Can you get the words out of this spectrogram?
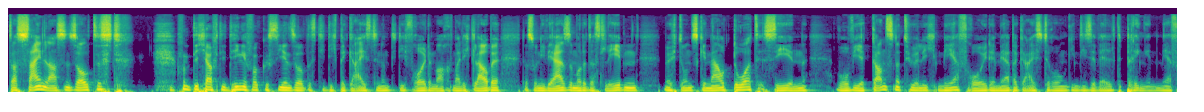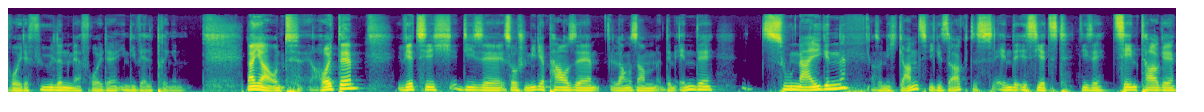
das sein lassen solltest und dich auf die Dinge fokussieren solltest, die dich begeistern und die dir Freude machen. Weil ich glaube, das Universum oder das Leben möchte uns genau dort sehen, wo wir ganz natürlich mehr Freude, mehr Begeisterung in diese Welt bringen, mehr Freude fühlen, mehr Freude in die Welt bringen. Naja, und heute wird sich diese Social Media Pause langsam dem Ende zu neigen. Also nicht ganz, wie gesagt, das Ende ist jetzt diese 10 Tage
